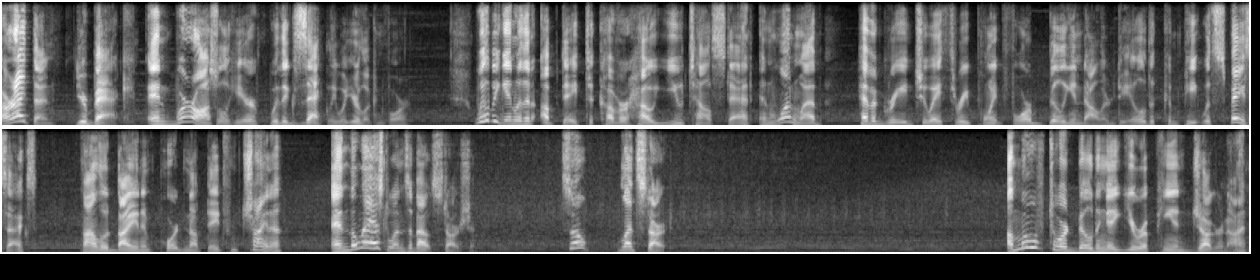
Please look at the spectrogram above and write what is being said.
Alright then, you're back, and we're also here with exactly what you're looking for. We'll begin with an update to cover how Eutelsat and OneWeb have agreed to a $3.4 billion deal to compete with SpaceX, followed by an important update from China, and the last one's about Starship. So let's start. A move toward building a European juggernaut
